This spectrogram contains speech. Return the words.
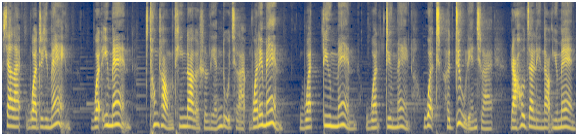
下来 what do you mean？What do you mean？通常我们听到的是连读起来，What do you mean？What do you mean？What do you mean？What 和 do 连起来，然后再连到 you mean，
